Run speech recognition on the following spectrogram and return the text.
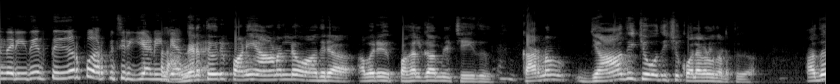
എന്ന രീതിയിൽ തീർപ്പ് കർപ്പിച്ചിരിക്കുകയാണ് ഇന്ത്യ. അങ്ങനത്തെ ഒരു പണിയാണല്ലോ ആതിര അവർ പഹൽഗാമിൽ ചെയ്തത്. കാരണം ജാതി ചോദിച്ച് കൊലകൾ നടത്തുക. അത്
